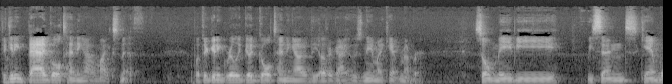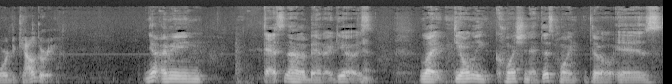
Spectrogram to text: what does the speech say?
they're getting bad goaltending out of Mike Smith, but they're getting really good goaltending out of the other guy whose name I can't remember. So maybe we send Cam Ward to Calgary. Yeah, I mean, that's not a bad idea. It's- Yeah. Like the only question at this point, though, is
